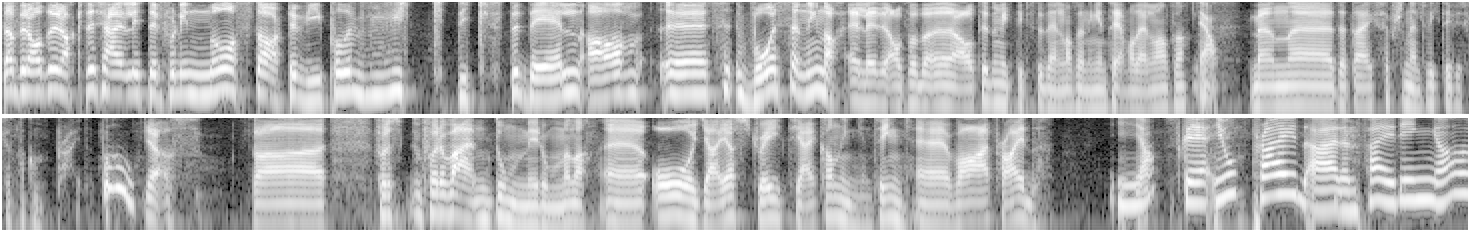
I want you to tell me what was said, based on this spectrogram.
Det er bra du rakk det, kjære lytter, fordi nå starter vi på den viktigste delen av eh, vår sending. da Eller altså, det er alltid den viktigste delen av sendingen, temadelen, altså. Ja. Men eh, dette er eksepsjonelt viktig. Vi skal snakke om pride. Yes. Hva, for, for å være en dumme i rommet, da. Eh, å, jeg er straight, jeg kan ingenting. Eh, hva er pride? Ja, skal jeg Jo, pride er en feiring av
